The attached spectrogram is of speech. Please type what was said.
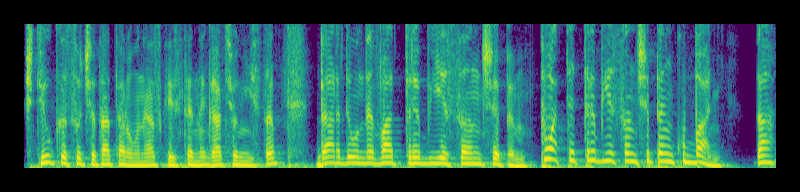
Știu că societatea românească este negaționistă, dar de undeva trebuie să începem. Poate trebuie să începem cu bani, da?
